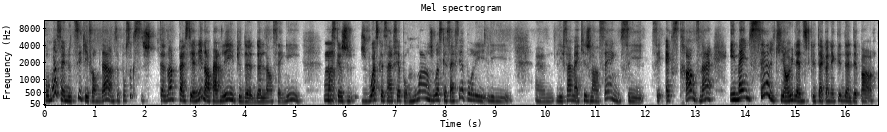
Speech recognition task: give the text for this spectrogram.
pour moi, c'est un outil qui est formidable. C'est pour ça que je suis tellement passionnée d'en parler et puis de, l'enseigner. Parce mm. que je, vois ce que ça fait pour moi, je vois ce que ça fait pour les, euh, les, femmes à qui je l'enseigne. C'est extraordinaire. Et même celles qui ont eu de la difficulté à connecter dès le départ.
